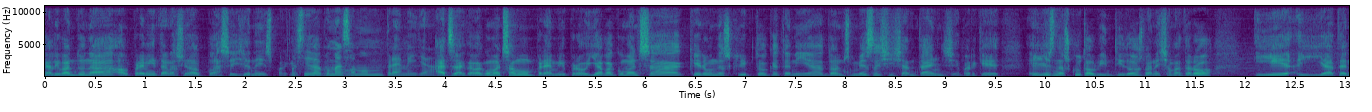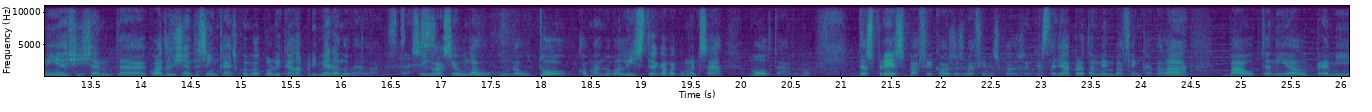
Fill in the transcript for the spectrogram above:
que li van donar el Premi Internacional Plaça i Genés. Per O sigui, va començar no? amb un premi ja. Exacte, va començar amb un premi, però ja va començar que era un escriptor que tenia doncs, més de 60 anys, perquè ell és nascut al 22, va néixer a Mataró, i, i ja tenia 64 o 65 anys quan va publicar la primera novel·la. Ostres. O sigui que va ser un, un autor com a novel·lista que va començar molt tard. No? Després va fer coses, va fer més coses en castellà, però també en va fer en català, va obtenir el Premi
